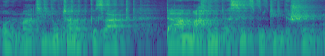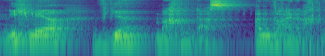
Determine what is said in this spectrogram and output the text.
und Martin Luther hat gesagt, da machen wir das jetzt mit den Geschenken nicht mehr, wir machen das an Weihnachten.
